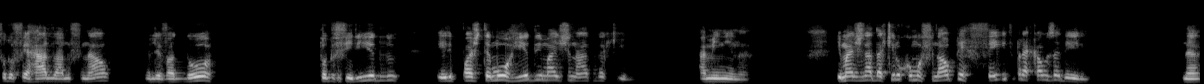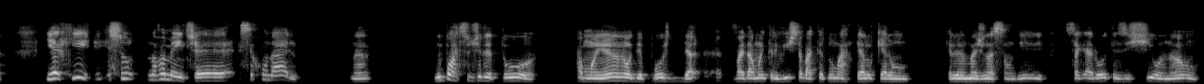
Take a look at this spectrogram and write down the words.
todo ferrado lá no final, no elevador, todo ferido. Ele pode ter morrido e imaginado aquilo, a menina. Imaginado aquilo como o final perfeito para a causa dele. Né? E aqui, isso, novamente, é secundário. Né? Não importa se o diretor, amanhã ou depois, vai dar uma entrevista batendo no martelo que era, um, que era uma imaginação dele, se a garota existiu ou não.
